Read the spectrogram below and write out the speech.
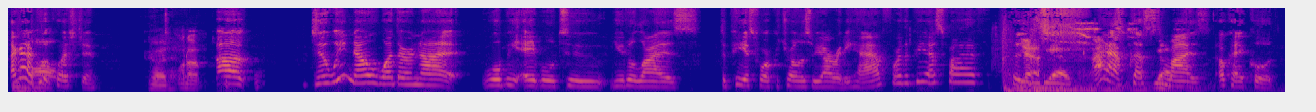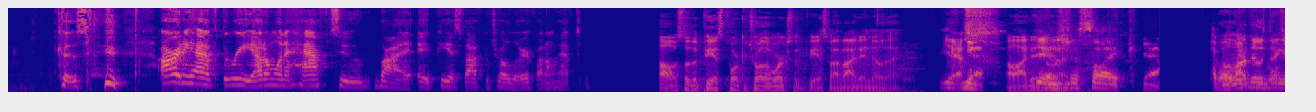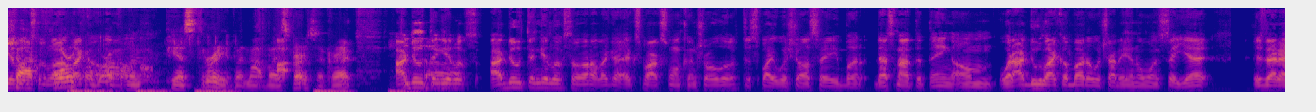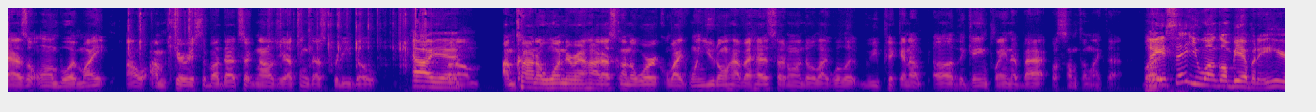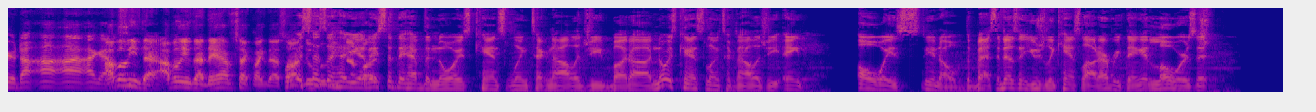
I got a quick question. Good. What up? Uh, do we know whether or not we'll be able to utilize the PS4 controllers we already have for the PS5? Yes. Yes. I have customized. Okay, cool. Because I already have three. I don't want to have to buy a PS5 controller if I don't have to. Oh, so the PS4 controller works with the PS5. I didn't know that. Yes. Yes. Oh, I didn't Yeah, know it's that. just like. Yeah. Well, I believe do think it DualShock looks a lot 4 like can a, work on PS3, but not vice I- versa, correct? I do It's, think it uh, looks. I do think it looks a lot like an Xbox One controller, despite what y'all say. But that's not the thing. Um, what I do like about it, which I didn't hear no one say yet, is that it has an onboard mic. I, I'm curious about that technology. I think that's pretty dope. Oh yeah. But, um, I'm kind of wondering how that's going to work. Like when you don't have a headset on, though. Like, will it be picking up uh, the gameplay in the back or something like that? But they said you weren't gonna be able to hear it. I I I. I believe that. I believe that they have tech like that. So well, I it do says believe that, that, yeah, but- they said they have the noise canceling technology, but uh, noise canceling technology ain't always, you know, the best. It doesn't usually cancel out everything. It lowers it.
